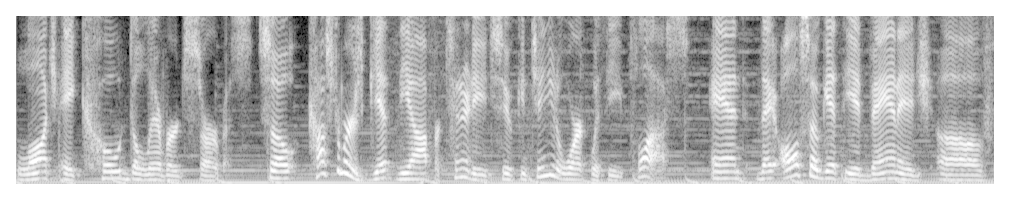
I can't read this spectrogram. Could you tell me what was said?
launch a co delivered service. So customers get the opportunity to continue to work with E Plus and they also get the advantage of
